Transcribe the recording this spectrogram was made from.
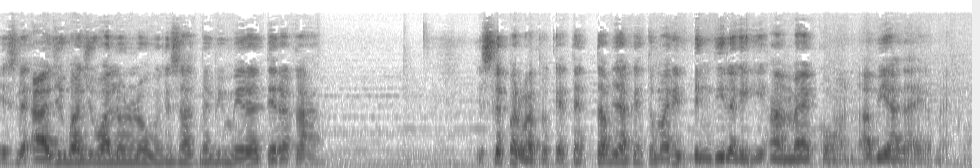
इसलिए आजू बाजू वालों लोगों के साथ में भी मेरा तेरा कहा? इसलिए परमात्मा कहते हैं, तब जाके तुम्हारी बिंदी लगेगी हाँ मैं कौन? अब याद आएगा मैं कौन?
